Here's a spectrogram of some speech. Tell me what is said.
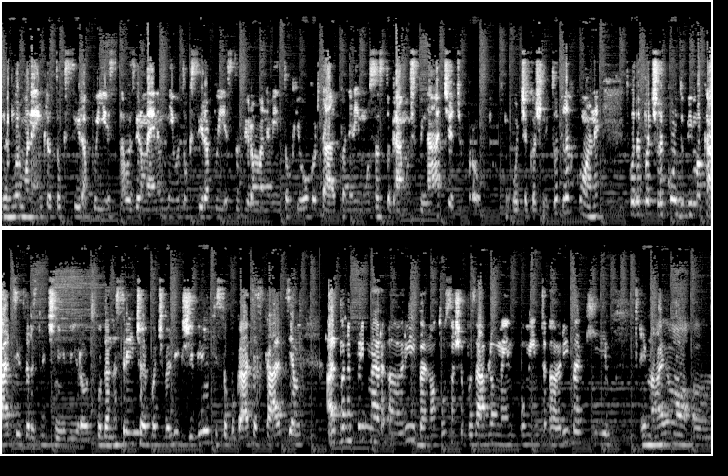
ne moramo naenkrat toksira pojesti, oziroma enem dnevu toksira pojesti, oziroma ne vem, tok jogurt ali pa ne vem, 800 gramov špinače, čeprav mogoče kašni tudi lahko. Ne? Tako da pač lahko dobimo kalcij iz različnih virov. Tako da na srečo je pač veliko živil, ki so bogate s kalcijem, ali pa naprimer ribe. No, to sem še pozabila omeniti, ribe, ki imajo um,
